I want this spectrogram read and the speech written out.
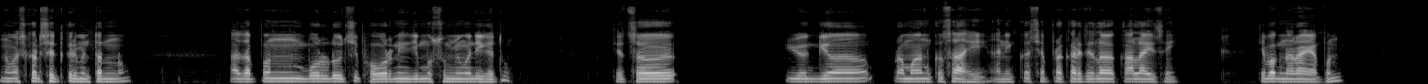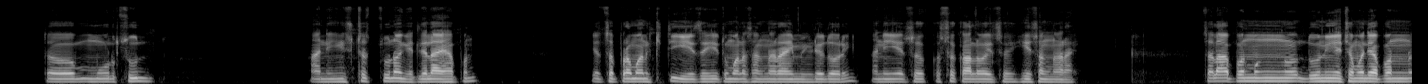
नमस्कार शेतकरी मित्रांनो. आज आपण बोर्डोची फवारणी जी मोसंबीमध्ये घेतो त्याचं योग्य प्रमाण कसं आहे आणि कशा प्रकारे त्याला कालायचं आहे ते बघणार आहे आपण. तर मोरचूद आणि इंस्टा चुना घेतलेला आहे आपण. याचं प्रमाण किती घ्यायचं हे तुम्हाला सांगणार आहे मी व्हिडिओद्वारे आणि याचं कसं कालवायचं हे सांगणार आहे. चला आपण मग दोन्ही याच्यामध्ये आपण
